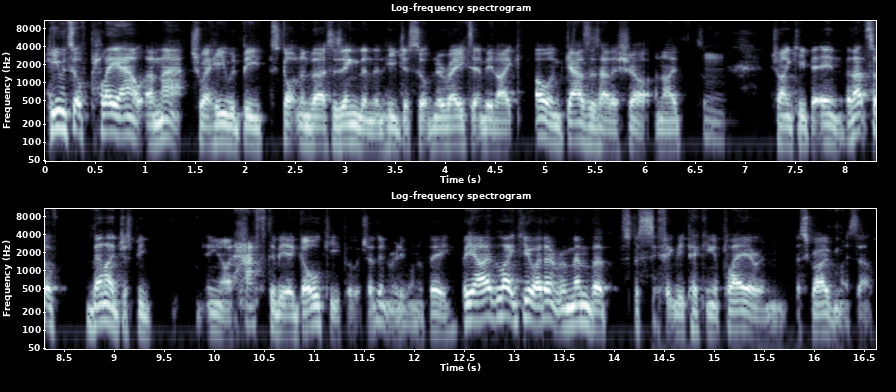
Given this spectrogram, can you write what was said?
he would sort of play out a match where he would be Scotland versus England, and he'd just sort of narrate it and be like, "Oh, and Gaz has had a shot," and I'd sort of hmm. try and keep it in. But that's sort of then I'd just be, you know, I'd have to be a goalkeeper, which I didn't really want to be. But yeah, I'd like you. I don't remember specifically picking a player and ascribing myself.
